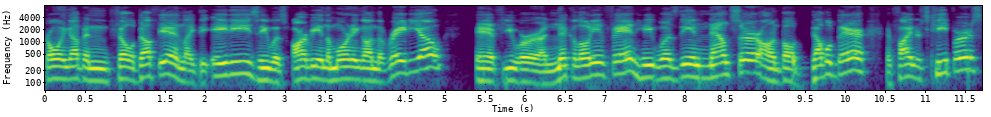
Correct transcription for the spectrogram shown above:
growing up in Philadelphia in like the 80s, he was Harvey in the morning on the radio. If you were a Nickelodeon fan, he was the announcer on both Double Dare and Finders Keepers.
